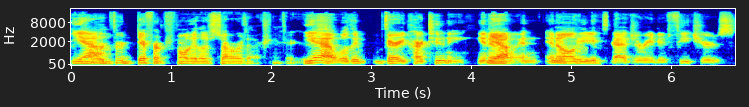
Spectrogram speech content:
They yeah. were very different from all the other Star Wars action figures. Yeah, well, they're very cartoony, you know, Yeah. and, and all the exaggerated features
